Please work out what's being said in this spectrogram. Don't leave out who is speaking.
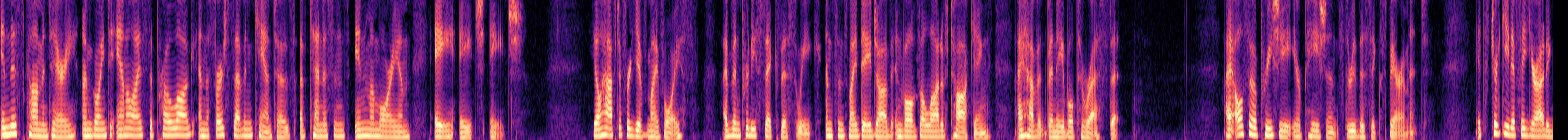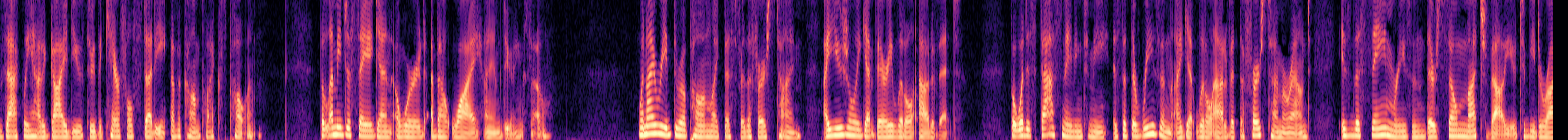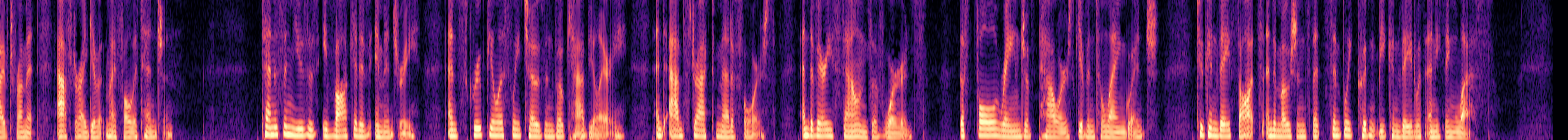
Speaker 1: In this commentary, I'm going to analyze the prologue and the first seven cantos of Tennyson's In Memoriam AHH. You'll have to forgive my voice. I've been pretty sick this week, and since my day job involves a lot of talking, I haven't been able to rest it. I also appreciate your patience through this experiment. It's tricky to figure out exactly how to guide you through the careful study of a complex poem. But let me just say again a word about why I am doing so. When I read through a poem like this for the first time, I usually get very little out of it. But what is fascinating to me is that the reason I get little out of it the first time around is the same reason there's so much value to be derived from it after I give it my full attention. Tennyson uses evocative imagery and scrupulously chosen vocabulary and abstract metaphors and the very sounds of words, the full range of powers given to language to convey thoughts and emotions that simply couldn't be conveyed with anything less.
